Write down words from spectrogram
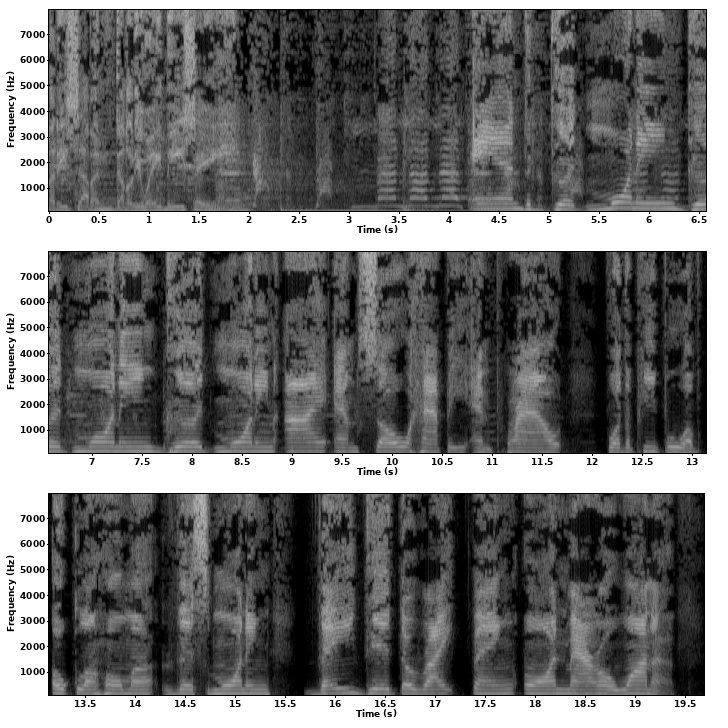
77 WABC. And good morning, good morning, good morning. I am so happy and proud for the people of Oklahoma this morning. They did the right thing on marijuana.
